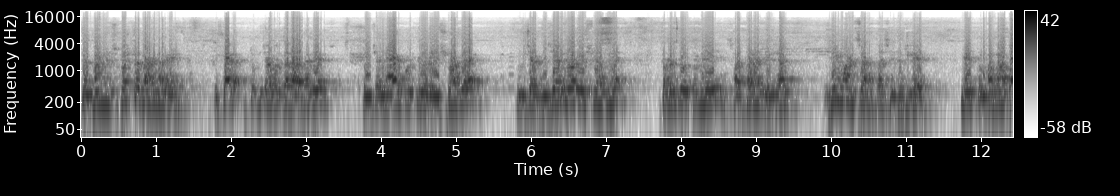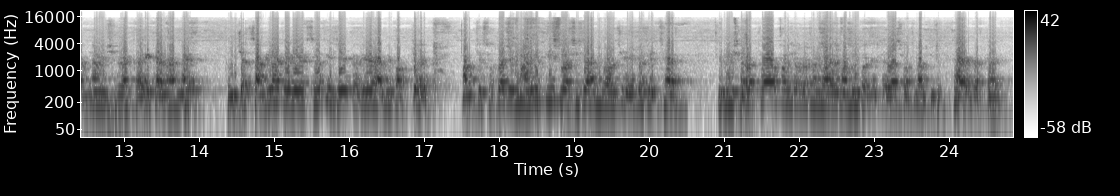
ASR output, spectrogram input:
त्यांना मी स्पष्ट सांगणार आहे की साहेब तुमच्याबद्दल आदर आहे तुमच्या न्यायबुद्धीवर विश्वास आहे तुमच्या विजनवर विश्वास आहे. परंतु तुम्ही सातारा जिल्ह्यात ही माणसं हाताशी धरली आहेत. हे तुम्हाला बदनामीशिवाय काही करणार नाही. तुमच्या चांगल्या करिअरचं की जे करिअर आम्ही बघतोय आमची स्वतःची माझी तीस वर्षाच्या अनुभवाची एकच इच्छा आहे की मी शरद पवार पंतप्रधान व्हावे म्हणून बघितलेला स्वप्नात कार्यकर्ता आहे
